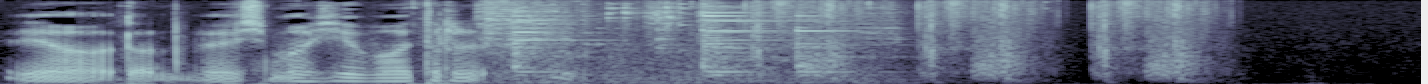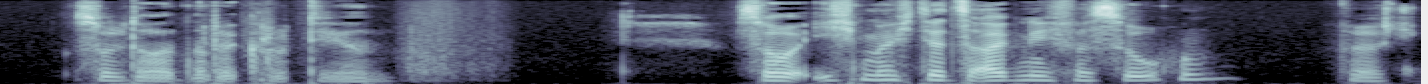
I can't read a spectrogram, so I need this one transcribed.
Ja, dann werde ich mal hier weitere Soldaten rekrutieren. So, ich möchte jetzt eigentlich versuchen, vielleicht,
